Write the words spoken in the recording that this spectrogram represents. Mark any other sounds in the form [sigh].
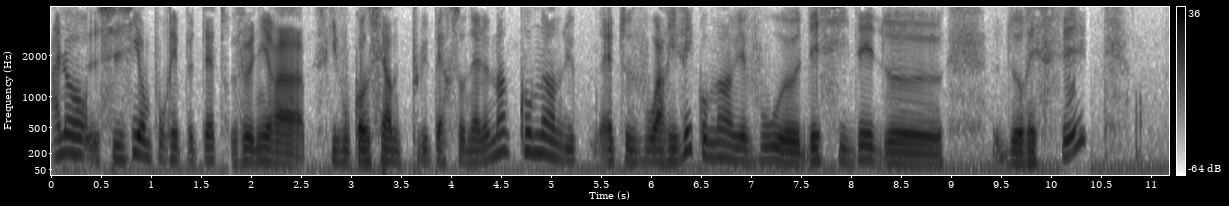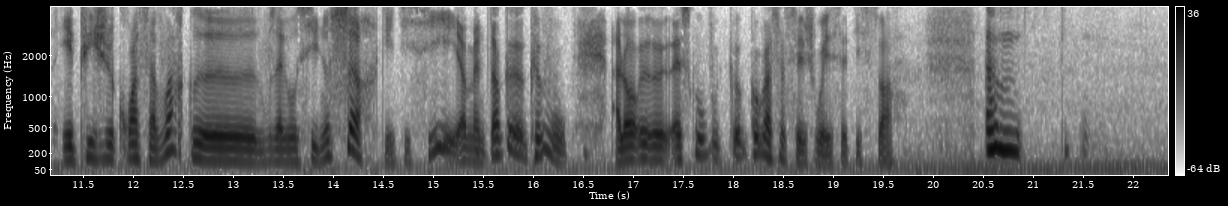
Alors, Suzy, on pourrait peut-être venir à ce qui vous concerne plus personnellement. Comment êtes-vous arrivé Comment avez-vous euh, décidé de, de rester? Et puis je crois savoir que vous avez aussi une sœur qui est ici en même temps que, que vous. Alors, euh, est-ce que comment ça s'est joué cette histoire? Euh,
